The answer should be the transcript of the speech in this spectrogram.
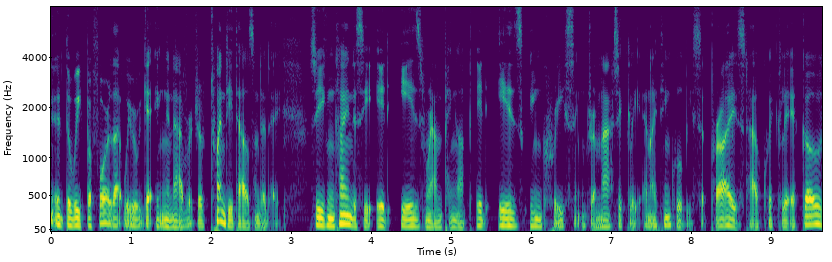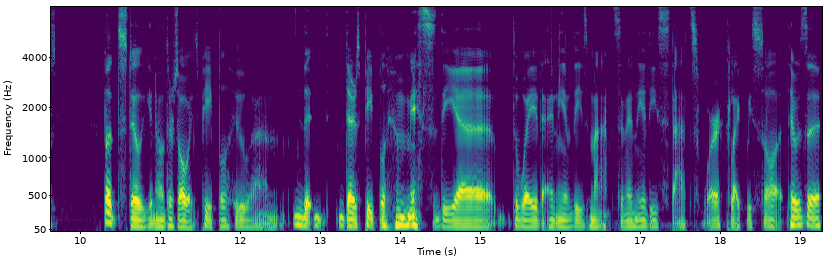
the week before that, we were getting an average of 20,000 a day. So you can kind of see it is ramping up. It is increasing dramatically. And I think we'll be surprised how quickly it goes. But still, you know, there's always people who um, th- there's people who miss the uh, the way that any of these maths and any of these stats work. Like we saw, there was a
